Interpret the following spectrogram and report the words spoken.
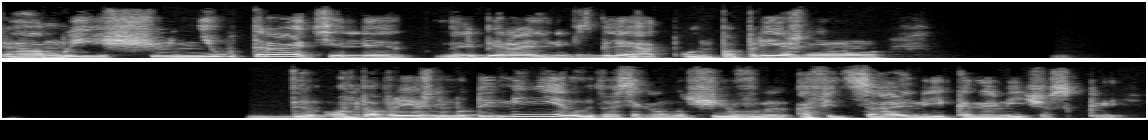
а, мы еще не утратили либеральный взгляд. Он по-прежнему он по-прежнему доминирует, во всяком случае, в официальной экономической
